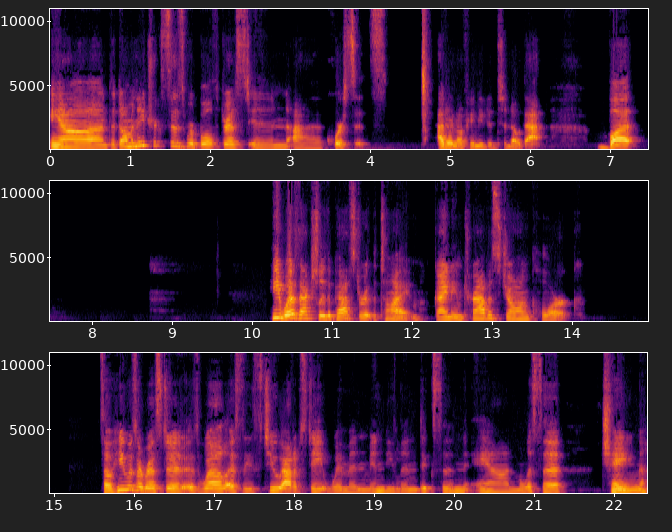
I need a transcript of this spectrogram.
And the dominatrixes were both dressed in uh, corsets. I don't know if you needed to know that, but he was actually the pastor at the time, guy named Travis John Clark. So he was arrested as well as these two out of state women, Mindy Lynn Dixon and Melissa Chang.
